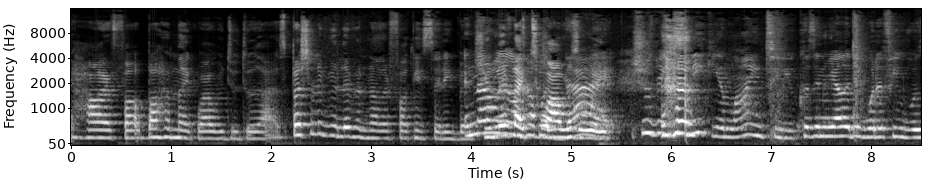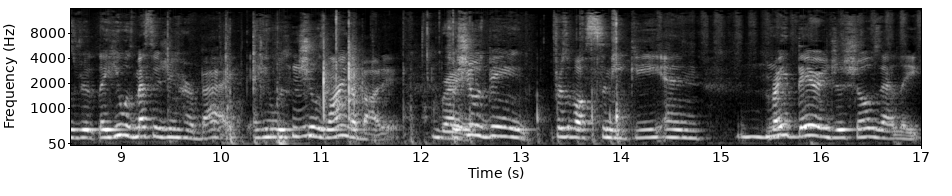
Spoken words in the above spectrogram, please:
how i felt about him like why would you do that especially if you live in another fucking city bitch you live like two hours that, away She was being sneaky and lying to you. Because in reality, what if he was re- like he was messaging her back and he was Mhm. she was lying about it. right So she was being first of all sneaky and Mhm. right there it just shows that like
